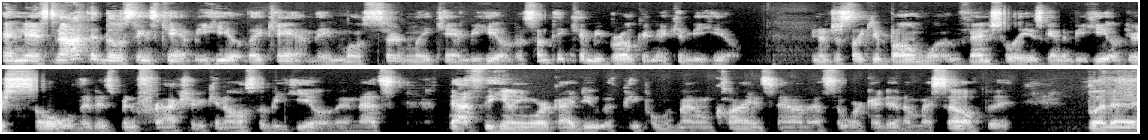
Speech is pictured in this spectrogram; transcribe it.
and it's not that those things can't be healed. They can. They most certainly can be healed. If something can be broken it can be healed. You know just like your bone eventually is going to be healed your soul that has been fractured can also be healed. And that's that's the healing work i do with people with my own clients now. And that's the work i did on myself. But but uh,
